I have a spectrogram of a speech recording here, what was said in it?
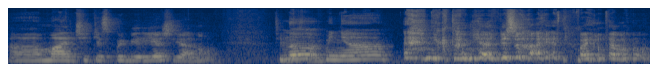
а, мальчики с побережья, ну, тебе Но сложно. меня никто не обижает, поэтому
